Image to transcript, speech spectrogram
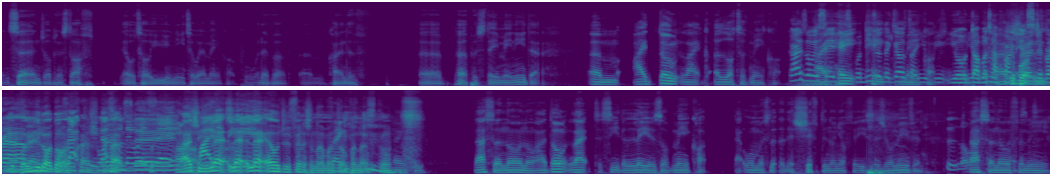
in certain jobs and stuff they'll tell you you need to wear makeup for whatever um kind of uh purpose they may need it. Um, I don't like a lot of makeup. guys always I say this, but these are the girls that you makeups. be You'll your double tap on Yeah, but, Instagram. yeah, but you lot don't. Exactly. That's Fact. what they always say. Actually, Why let would let let Eldred finish and I'm gonna jump on that you. still. That's a no no. I don't like to see the layers of makeup that almost look like they're shifting on your face as you're moving. Lord That's a no for me.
